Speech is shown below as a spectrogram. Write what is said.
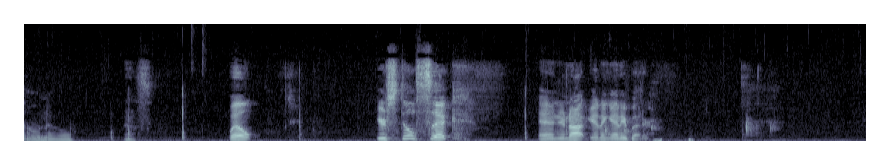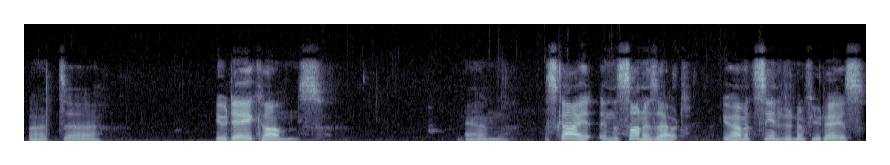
oh no. Yes. Well, you're still sick, and you're not getting any better. But, uh, new day comes, and the sky and the sun is out. You haven't seen it in a few days,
